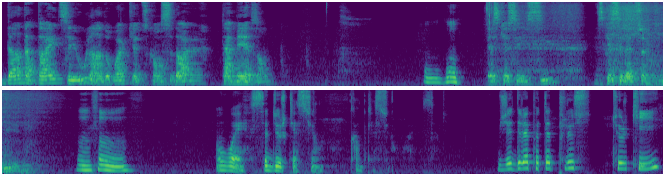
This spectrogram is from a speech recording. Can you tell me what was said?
Dans ta tête, c'est où l'endroit que tu considères ta maison? Mhm. Est-ce que c'est ici? Est-ce que c'est la Turquie? Mhm. Ouais, c'est dure question, comme question. Je dirais peut-être plus Turquie.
